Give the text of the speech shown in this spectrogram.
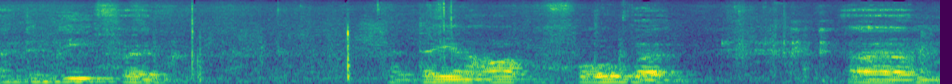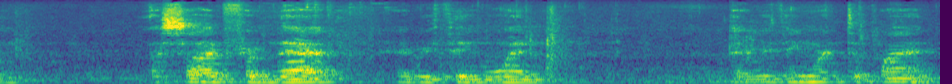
I didn't eat for a day and a half before, but um, aside from that, everything went everything went to plan.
